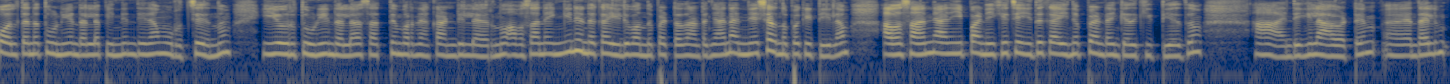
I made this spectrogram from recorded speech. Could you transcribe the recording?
പോലെ തന്നെ തുണി ഉണ്ടല്ലോ. പിന്നെ എന്തിനാ മുറിച്ചതെന്നും ഈ ഒരു തുണി ഉണ്ടല്ലോ. സത്യം പറഞ്ഞാൽ കണ്ടില്ലായിരുന്നു. അവസാനം എങ്ങനെ എന്റെ കയ്യിൽ വന്ന് പെട്ടതാണ് കേട്ടോ. ഞാൻ അന്വേഷിച്ചിരുന്നപ്പോൾ കിട്ടിയില്ല. അവസാനം ഞാൻ ഈ പണിയൊക്കെ ചെയ്ത് കഴിഞ്ഞപ്പോൾ ഉണ്ട് എനിക്കത് കിട്ടിയതും. ആ എന്തെങ്കിലും ആവട്ടെ. എന്തായാലും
